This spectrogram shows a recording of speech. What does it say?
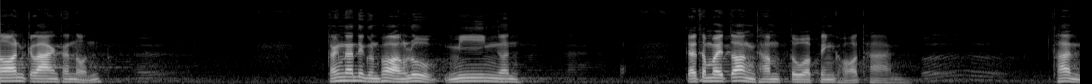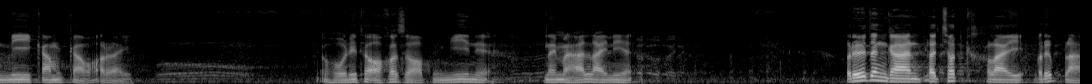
นอนกลางถนน ทั้งนั้นที่คุณพ่อของลูกมีเงิน แต่ทำไมต้องทำตัวเป็นขอทาน ท่านมีกรรมเก่าอะไร โอ้โห นี่ถ้าออกข้อสอบอย่างนี้เนี่ย ในมหาลัยเนี่ย หรือต้องการประชดใครหรือเปล่า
